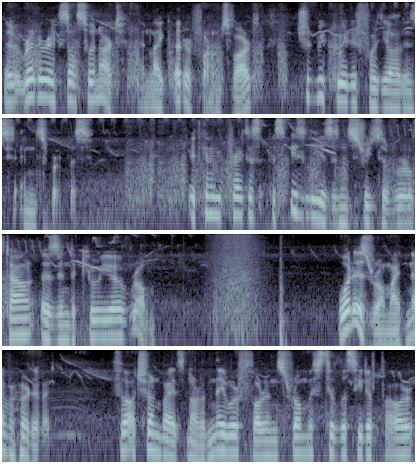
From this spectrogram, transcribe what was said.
The rhetoric is also an art, and like other forms of art, should be created for the audience and its purpose. It can be practiced as easily as in the streets of rural town as in the Curia of Rome. What is Rome? I'd never heard of it. Though outshone by its northern neighbor, Florence, Rome is still the seat of power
